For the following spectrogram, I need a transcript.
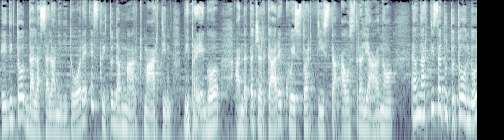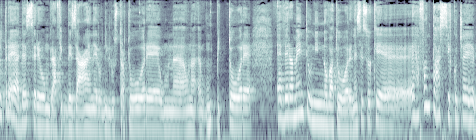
edito dalla Salani Editore e scritto da Mark Martin. Vi prego, andate a cercare questo artista australiano. È un artista tutto tondo, oltre ad essere un graphic designer, un illustratore, un, una, un pittore, è veramente un innovatore, nel senso che è fantastico, cioè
